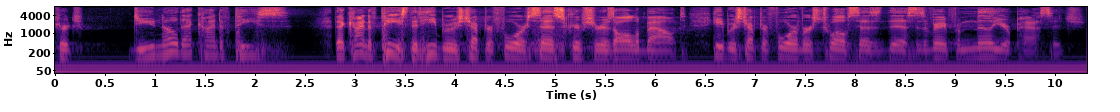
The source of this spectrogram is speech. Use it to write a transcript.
Church, do you know that kind of peace? That kind of peace that Hebrews chapter 4 says scripture is all about. Hebrews chapter 4, verse 12 says this is a very familiar passage.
